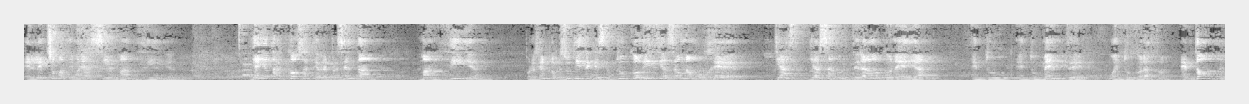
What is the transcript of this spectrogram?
el hecho matrimonial sin mancilla. Y hay otras cosas que representan mancilla. Por ejemplo, Jesús dice que si tú codicias a una mujer, ya, ya has adulterado con ella en tu, en tu mente o en tu corazón. Entonces,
